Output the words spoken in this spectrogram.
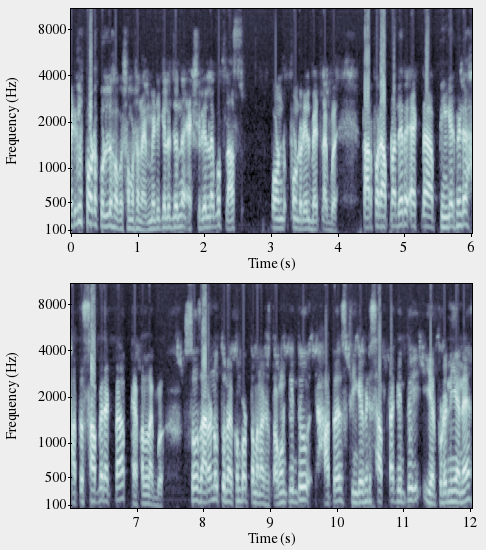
মেডিকেল পরে করলে হবে, সমস্যা নাই। মেডিকেলের জন্য একশো রিয়েল লাগবে প্লাস পনেরো রিয়েল বেড লাগবে। তারপরে আপনাদের একটা ফিঙ্গারপ্রিন্টের হাতের সাপের একটা পেপার লাগবে। সো যারা নতুন এখন বর্তমানে আসে, তখন কিন্তু হাতের ফিঙ্গারপ্রিন্ট সাপটা কিন্তু এয়ারপোর্টে নিয়ে নেয়।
